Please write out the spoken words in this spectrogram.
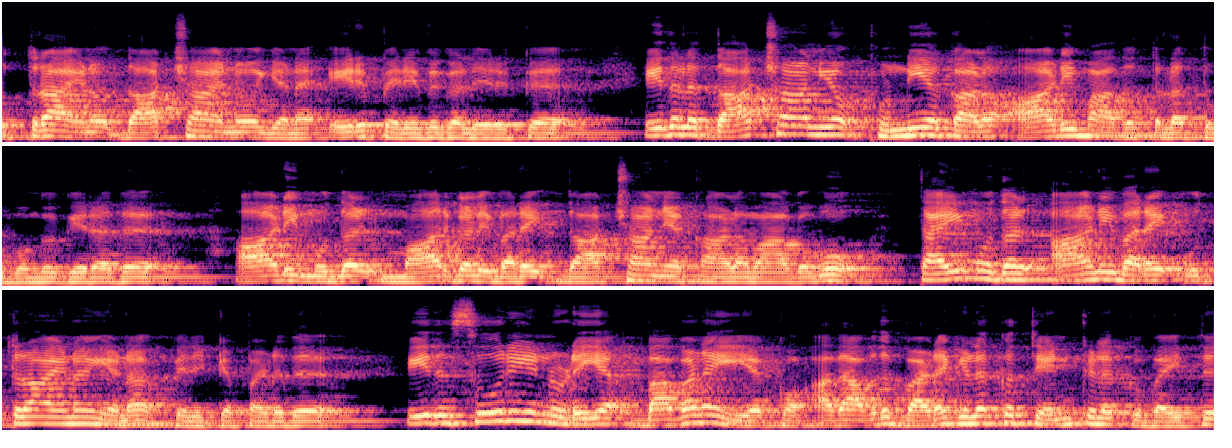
உத்தராயணம் தாட்சாயணம் என இரு பிரிவுகள் இருக்குது இதில் தாட்சாயணம் புண்ணிய காலம் ஆடி மாதத்தில் துவங்குகிறது. ஆடி முதல் மார்கழி வரை தாட்சாயண காலமாகவும் தை முதல் ஆணி வரை உத்தராயணம் என பிரிக்கப்படுது. இது சூரியனுடைய பவன இயக்கம் அதாவது வடகிழக்கு தென்கிழக்கு வைத்து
